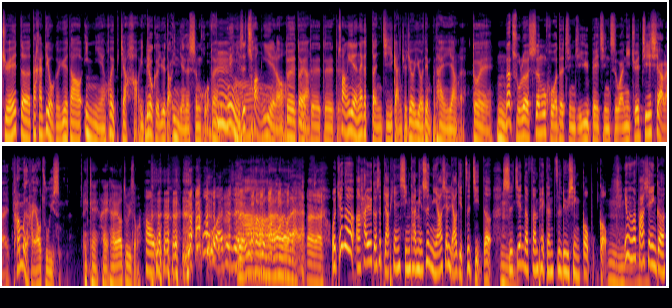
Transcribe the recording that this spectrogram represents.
觉得大概六个月到一年会比较好一点。六个月到一年的生活，对，因为你是创业咯。对对啊，对对对，创业的那个等级感觉就有点不太一样了。对，那除了生活的紧急预备金之外，你觉得接下来他们还要注意什么呢？OK，还还要注意什么？哦，问我是不是？对，问问他，问来来。我觉得呃，还有一个是比较偏心态面，是你要先了解自己的时间的分配跟自律性够不够。嗯。因为你会发现一个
